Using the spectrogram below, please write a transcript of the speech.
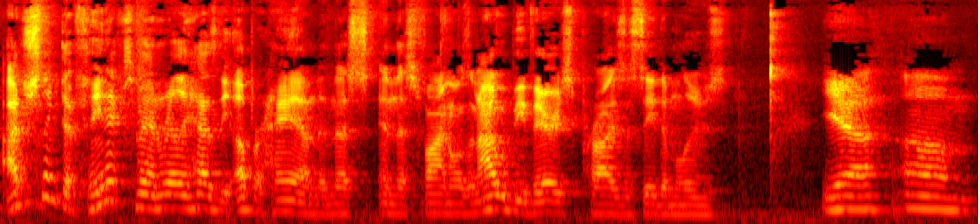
I just think that Phoenix man really has the upper hand in this in this finals, and I would be very surprised to see them lose. Yeah. Um,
